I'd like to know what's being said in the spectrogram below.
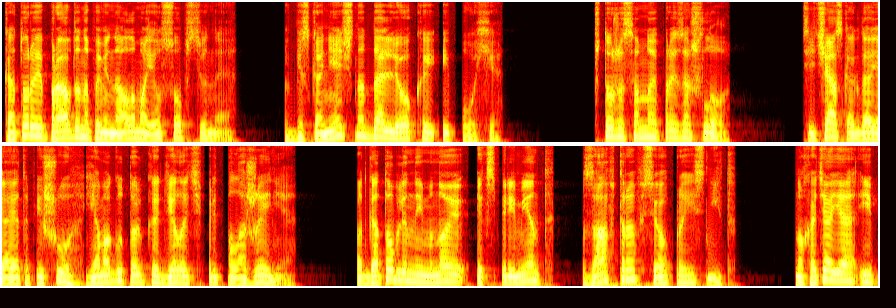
которое, правда, напоминало мое собственное в бесконечно далекой эпохе. Что же со мной произошло? Сейчас, когда я это пишу, я могу только делать предположения. Подготовленный мною эксперимент завтра все прояснит. Но хотя я и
